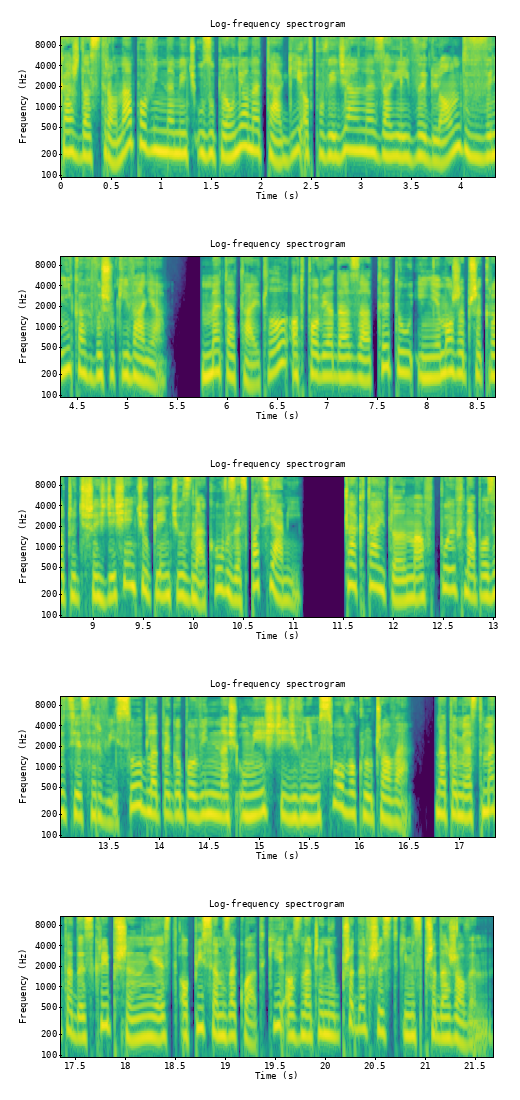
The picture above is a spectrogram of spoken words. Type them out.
Każda strona powinna mieć uzupełnione tagi odpowiedzialne za jej wygląd w wynikach wyszukiwania. Meta title odpowiada za tytuł i nie może przekroczyć 65 znaków ze spacjami. Tag title ma wpływ na pozycję serwisu, dlatego powinnaś umieścić w nim słowo kluczowe. Natomiast meta description jest opisem zakładki o znaczeniu przede wszystkim sprzedażowym.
